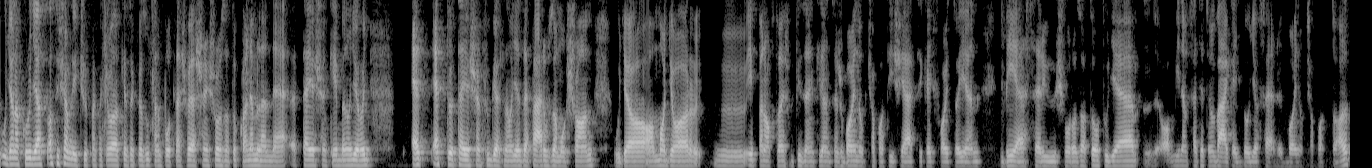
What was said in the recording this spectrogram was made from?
Ugyanakkor ugye azt, azt is említsük meg, hogyha valaki ezek az utánpótlás versenysorozatokkal nem lenne teljesen képben, ugye, hogy ettől teljesen független, hogy ezzel párhuzamosan ugye a, magyar éppen aktuális 19-es bajnokcsapat is játszik egyfajta ilyen BL-szerű sorozatot, ugye, ami nem feltétlenül vág egybe ugye a felnőtt bajnokcsapattal,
